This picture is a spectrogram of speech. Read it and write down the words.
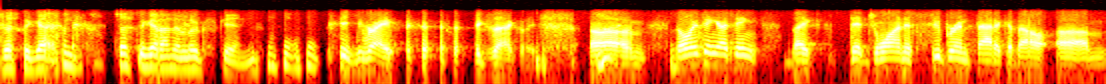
just to get just to get under Luke's skin. right. exactly. Um, the only thing I think like that Juwan is super emphatic about um,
